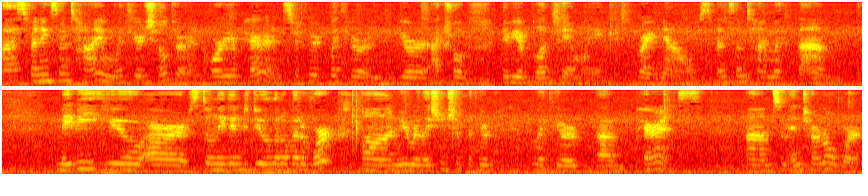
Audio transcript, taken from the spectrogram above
uh, spending some time with your children or your parents or with your your actual maybe your blood family right now. Spend some time with them. Maybe you are still needing to do a little bit of work on your relationship with your with your um, parents, um, some internal work.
